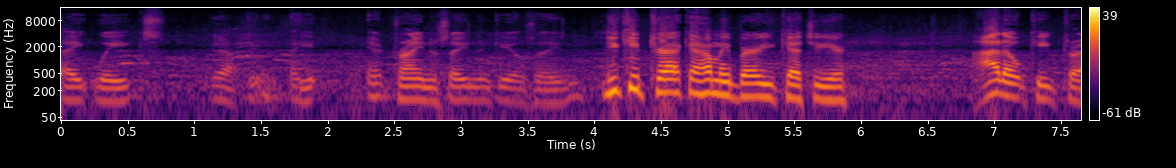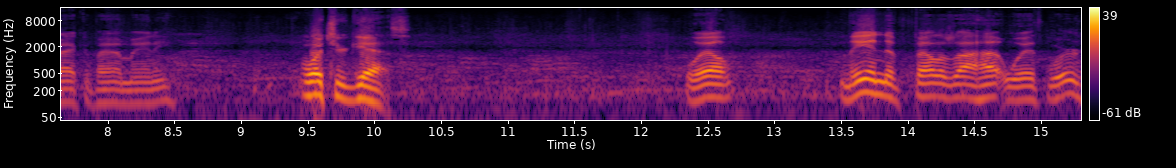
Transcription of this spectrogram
eight weeks yeah. Eh, training season and kill season. You keep track of how many bear you catch a year? I don't keep track of how many. What's your guess? Well, me and the fellows I hunt with, we're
